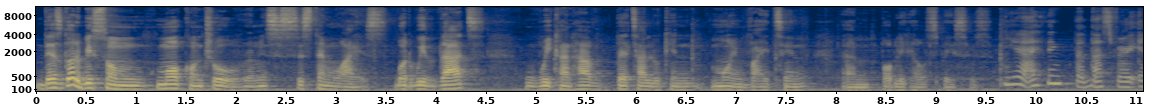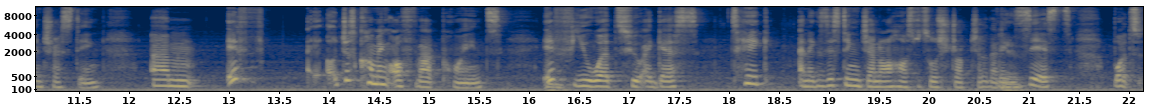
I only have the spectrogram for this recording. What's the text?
There's got to be some more control, I mean, system wise. But with that, we can have better looking, more inviting um, public health spaces. Yeah, I think that that's very interesting. Um, if uh, just coming off that point, if you were to, I guess, take an existing general hospital structure that exists, but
